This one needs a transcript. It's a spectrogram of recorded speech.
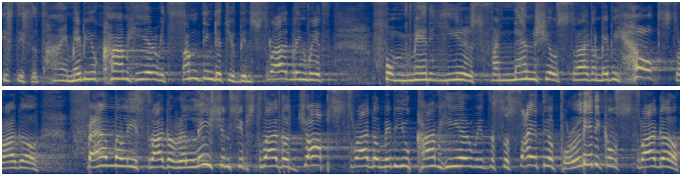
is this the time? Maybe you come here with something that you've been struggling with for many years financial struggle, maybe health struggle, family struggle, relationship struggle, job struggle. Maybe you come here with the societal, political struggle.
